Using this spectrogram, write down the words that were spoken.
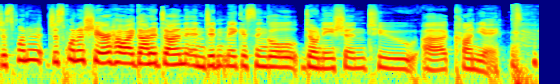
just want to just want to share how I got it done and didn't make a single donation to uh, Kanye.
